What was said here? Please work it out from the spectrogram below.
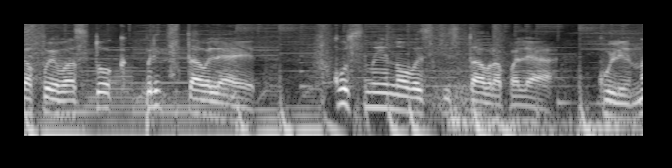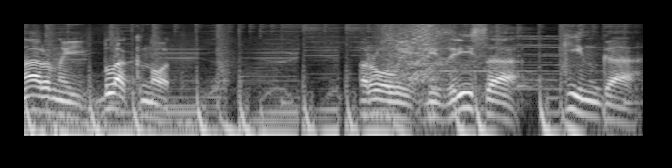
Кафе «Восток» представляет Вкусные новости Ставрополя Кулинарный блокнот Роллы без риса Кинга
